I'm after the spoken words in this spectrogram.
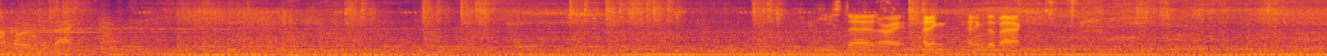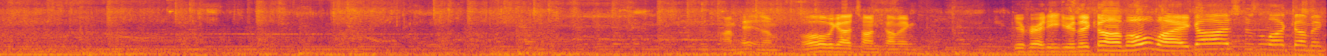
I'm coming from the back. He's dead. All right, heading heading to the back. I'm hitting them. Oh, we got a ton coming. Get ready, here they come. Oh my gosh, there's a lot coming.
